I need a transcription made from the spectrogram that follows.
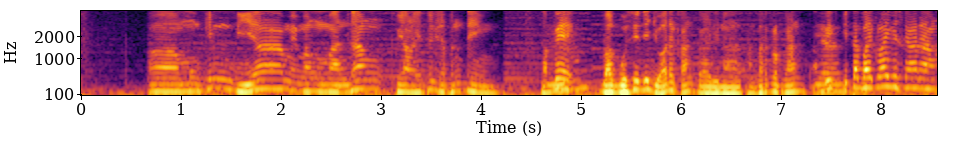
eh, mungkin dia memang memandang piala itu tidak penting. Tapi Hmm. bagusnya dia juara kan piala dunia antar klub kan. Tapi Iya. kita balik lagi sekarang.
